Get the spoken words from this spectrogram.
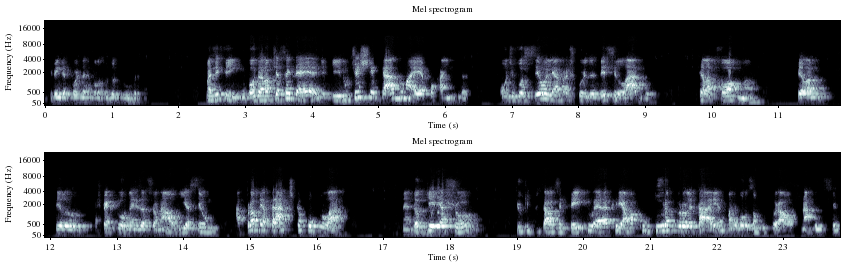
o que vem depois da Revolução de Outubro. Mas, enfim, o Bogdanov tinha essa ideia de que não tinha chegado uma época ainda onde você olhar para as coisas desse lado, pela forma, pela, pelo aspecto organizacional, ia ser a própria prática popular. Né? Tanto que ele achou que o que precisava ser feito era criar uma cultura proletária, uma revolução cultural na Rússia,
